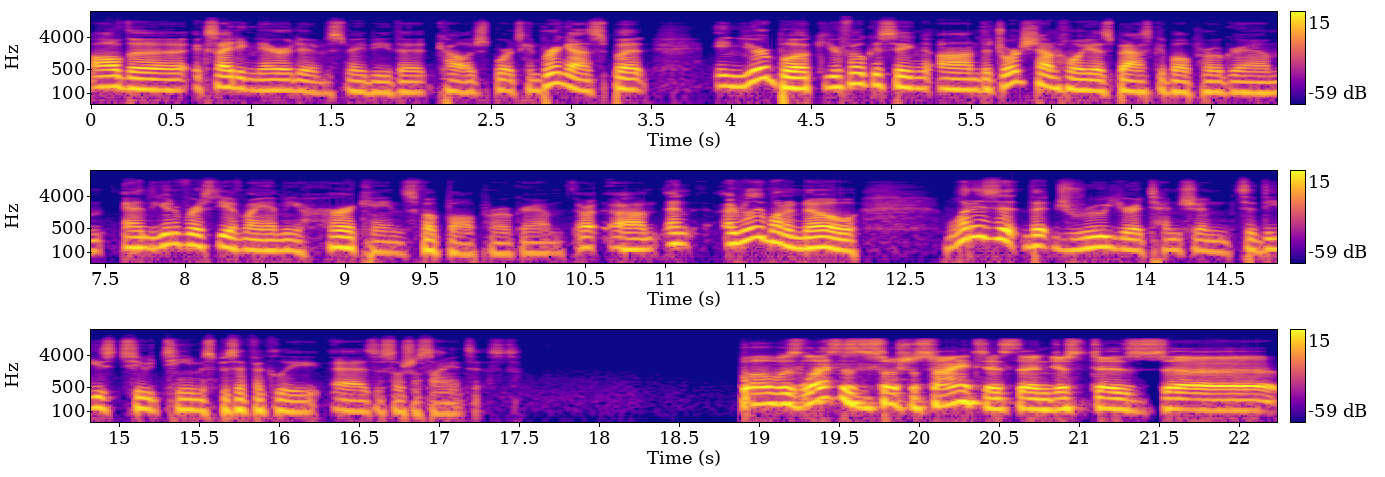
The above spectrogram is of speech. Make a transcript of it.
all the exciting narratives maybe that college sports can bring us. But in your book, you're focusing on the Georgetown Hoyas basketball program and the University of Miami Hurricanes football program. Uh, um, and I really want to know what is it that drew your attention to these two teams specifically as a social scientist? Well, it was less as a social scientist than just as uh,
